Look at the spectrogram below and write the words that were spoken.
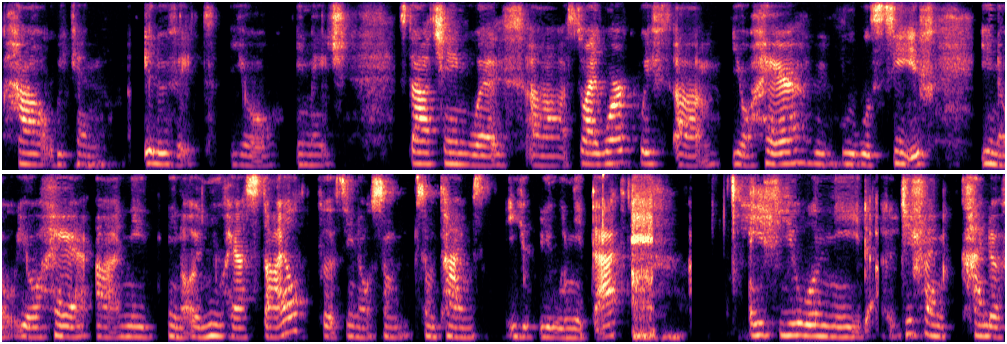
how we can elevate your image starting with uh, so i work with um, your hair. We, we, will see if you know your hair uh, need you know a new hairstyle because you know some sometimes you, you will need that. If you will need different kind of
